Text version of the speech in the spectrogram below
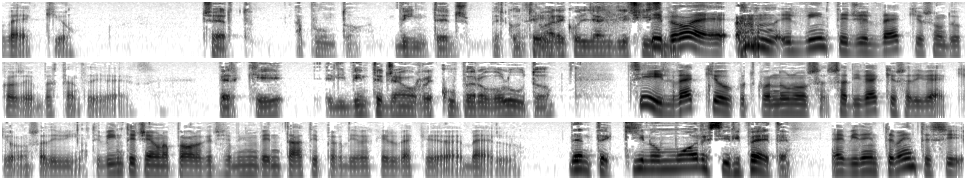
vecchio. Certo, appunto, vintage, per continuare sì. con gli anglicismi. Sì, però è, il vintage e il vecchio sono due cose abbastanza diverse. Perché il vintage è un recupero voluto? Sì, il vecchio, quando uno sa, sa di vecchio, sa di vecchio, non sa di vintage. Vintage è una parola che ci siamo inventati per dire che il vecchio è bello. Dente, chi non muore si ripete. Evidentemente sì,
